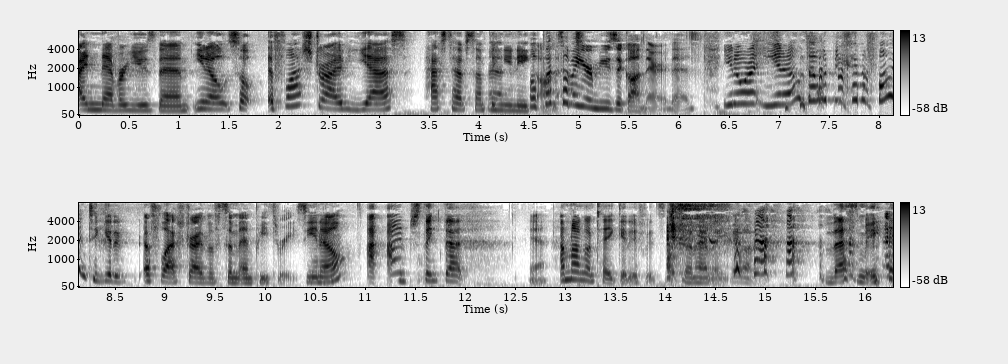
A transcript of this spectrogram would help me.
i never use them you know so a flash drive yes has to have something unique Well, put it. some of your music on there then. you know what you know that would be kind of fun to get a, a flash drive of some mp3s you know I, I just think that Yeah. i'm not gonna take it if it's gonna have anything on it that's me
